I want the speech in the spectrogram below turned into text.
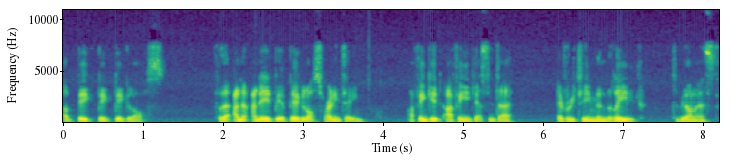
a big, big, big loss for that, and, and it'd be a big loss for any team. I think it. I think it gets into every team in the league. To be honest,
